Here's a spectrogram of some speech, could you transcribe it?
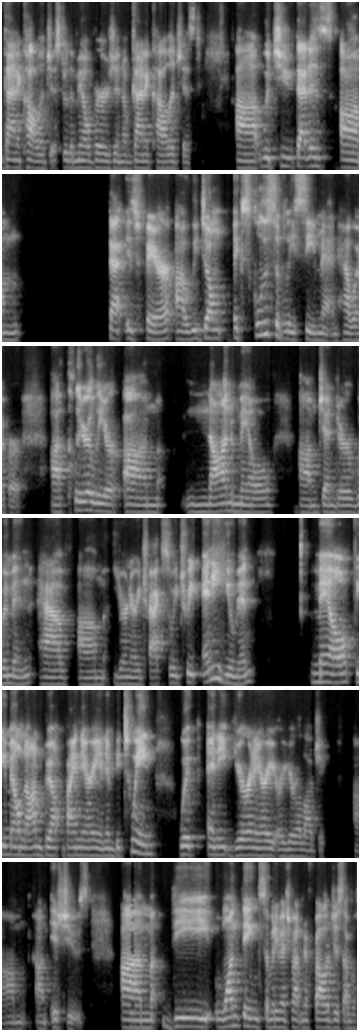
gynecologist or the male version of gynecologist, uh, which you that is um, that is fair. Uh, we don't exclusively see men, however, uh, clearly are um, non-male um, gender women have um, urinary tracts. So we treat any human, male, female, non-binary, and in between with any urinary or urologic um, um, issues. Um, the one thing somebody mentioned about nephrologists, I'll,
